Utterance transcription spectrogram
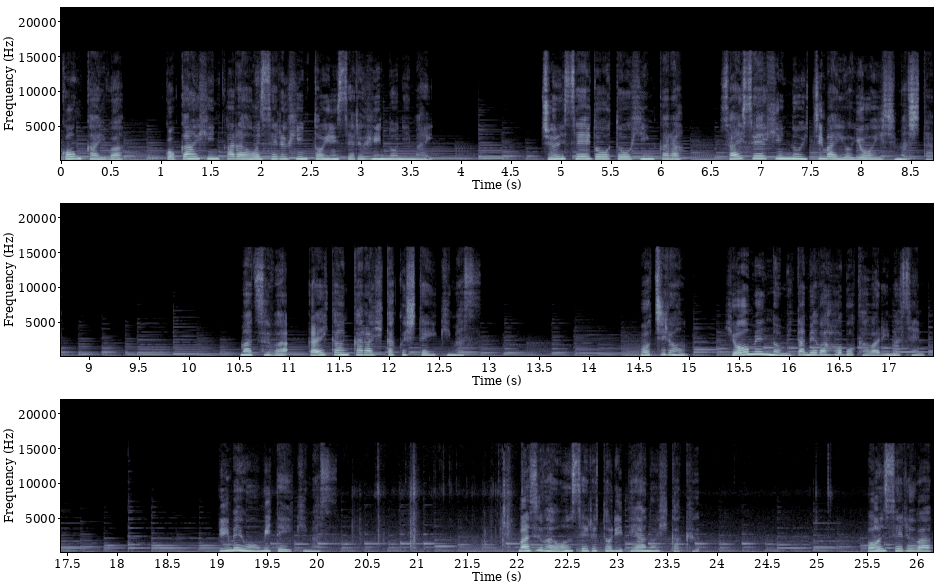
今回は互換品からオンセル品とインセル品の2枚、純正同等品から再製品の1枚を用意しました。まずは外観から比較していきます。もちろん、表面の見た目はほぼ変わりません。裏面を見ていきます。まずはオンセルとリペアの比較。オンセルは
